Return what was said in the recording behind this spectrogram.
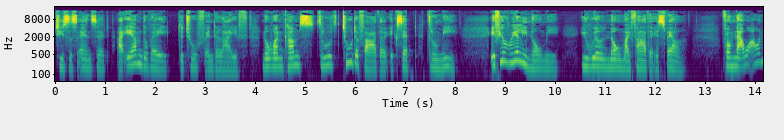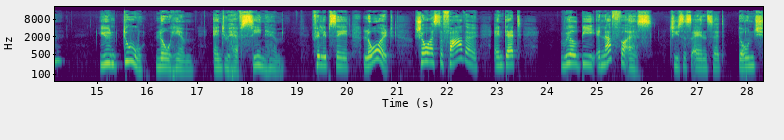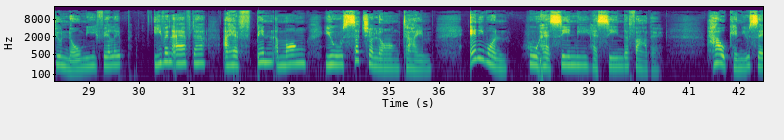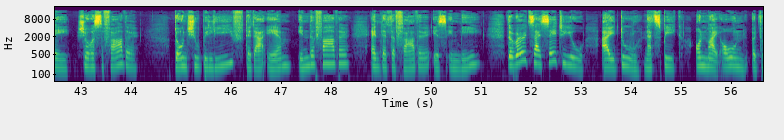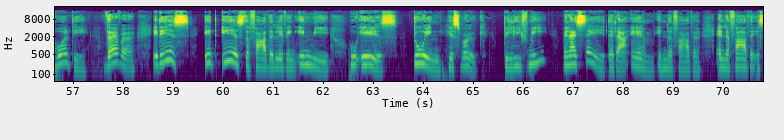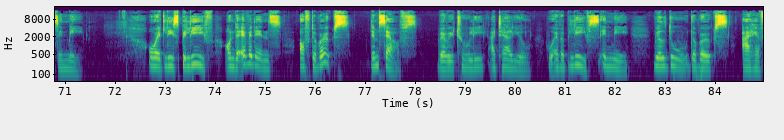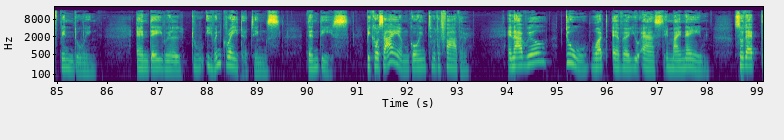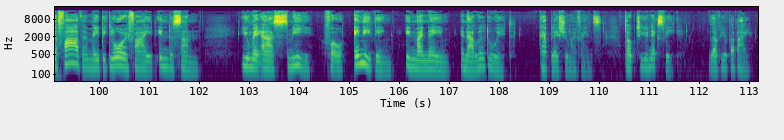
Jesus answered, I am the way, the truth, and the life. No one comes through to the Father except through me. If you really know me, you will know my Father as well. From now on, you do know him and you have seen him. Philip said, Lord, show us the Father, and that will be enough for us. Jesus answered, Don't you know me, Philip? Even after I have been among you such a long time. Anyone who has seen me has seen the Father. How can you say, Show us the Father? Don't you believe that I am in the Father and that the Father is in me? The words I say to you, I do not speak on my own authority. Therefore, it is it is the Father living in me who is doing his work. Believe me when I say that I am in the Father and the Father is in me. Or at least believe on the evidence of the works themselves. Very truly, I tell you, whoever believes in me will do the works I have been doing and they will do even greater things than these, because I am going to the Father, and I will do whatever you ask in my name, so that the Father may be glorified in the Son. You may ask me for anything in my name, and I will do it. God bless you, my friends. Talk to you next week. Love you. Bye bye.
